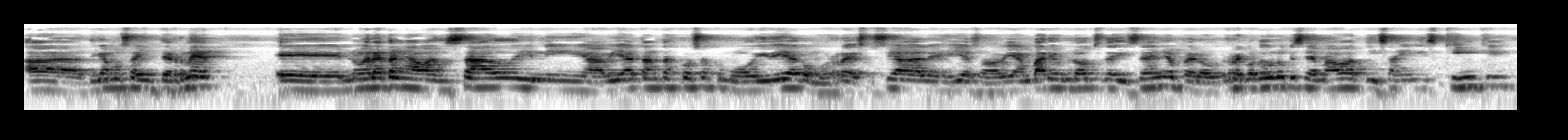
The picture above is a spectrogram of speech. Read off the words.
a digamos, a Internet, eh, no era tan avanzado y ni había tantas cosas como hoy día, como redes sociales y eso. Habían varios blogs de diseño, pero recuerdo uno que se llamaba Design is Kinky,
